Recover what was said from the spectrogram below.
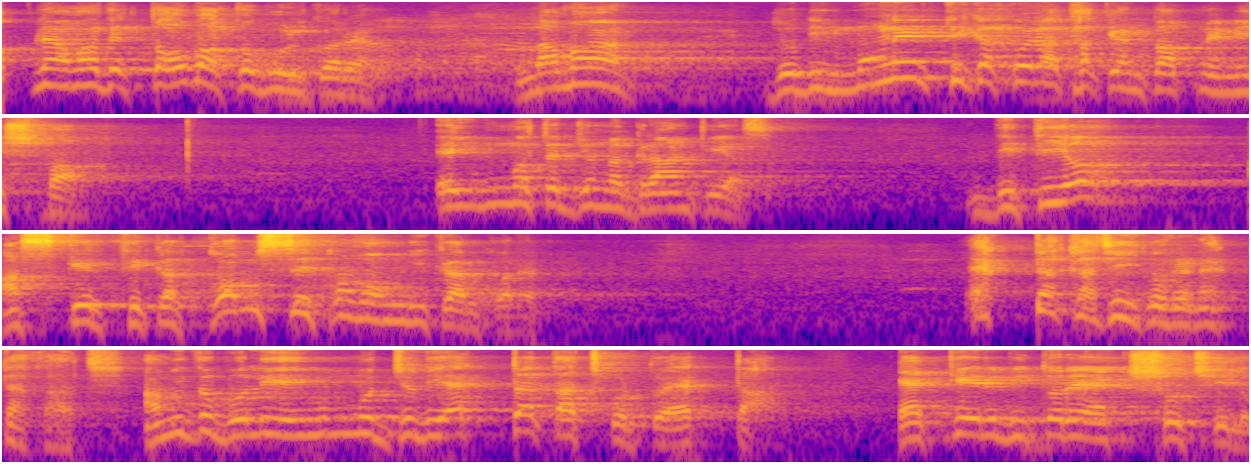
আপনি আমাদের তবা কবুল করেন। নামান যদি মনের থেকে করে থাকেন তো আপনি নিষ্পাপ। এই উন্মতের জন্য গ্রান্টি আছে। দ্বিতীয়, আজকের থেকে কমসে কম অঙ্গীকার করেন। একটা কাজই করেন, একটা কাজ। আমি তো বলি, এই উম্মত যদি একটা কাজ করতো, একটা, একের ভিতরে একশো ছিল।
